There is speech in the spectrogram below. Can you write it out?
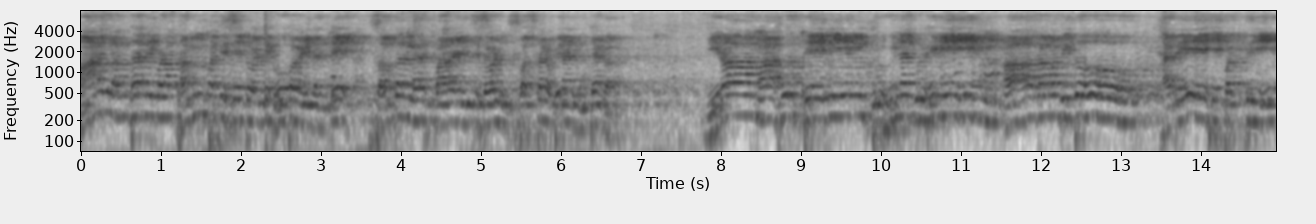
మానవులందరినీ కూడా భ్రమింపచేసేటువంటి రూపం ఏంటంటే సౌందర్య పారాయణ చేసేవాళ్ళు స్పష్టంగా వినండి ముఖ్యంగా. గిరామాహుర్దేవీం గృహిణ గృహిణీం ఆగమ విదో హరే పత్నీం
